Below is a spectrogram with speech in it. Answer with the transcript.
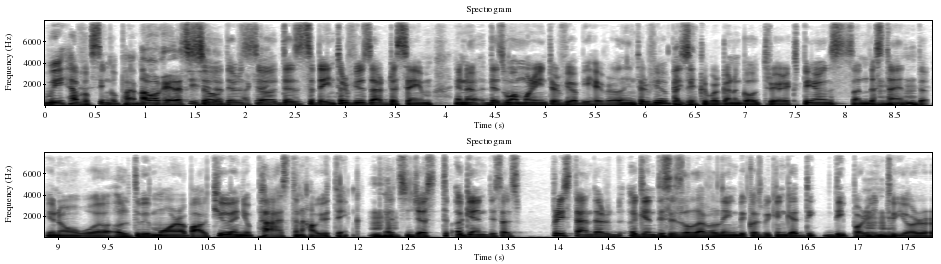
We have a single pipeline. Oh, okay, that's easy So then. there's Okay. uh, there's the interviews are the same, and uh, there's one more interview, a behavioral interview. Basically, we're gonna go through your experience, understand Mm-hmm. you know uh, a little bit more about you and your past and how you think. Mm-hmm. It's just again this is pretty standard. Again, this is a leveling because we can get de- deeper Mm-hmm. into your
